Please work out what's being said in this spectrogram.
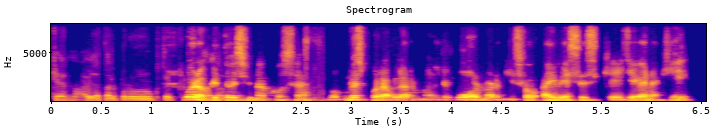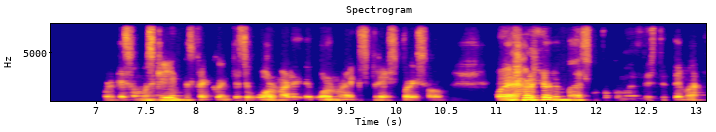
que no había tal producto. que Bueno, que tal- te voy a decir una cosa, no es por hablar mal de Walmart ni eso, hay veces que llegan aquí porque somos clientes frecuentes de Walmart y de Walmart Express, por eso voy a hablar más, un poco más de este tema.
